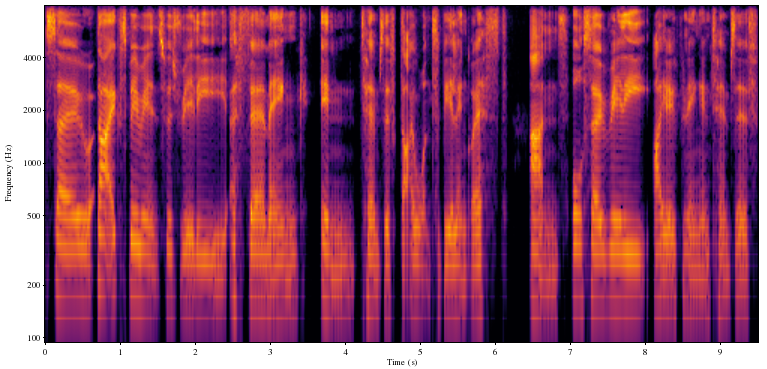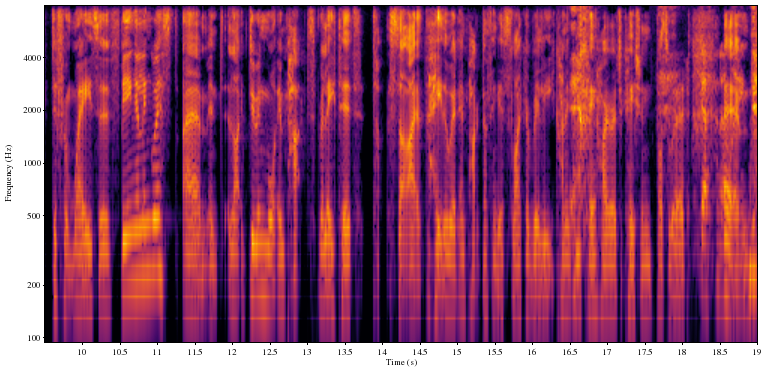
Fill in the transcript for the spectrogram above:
So that experience was really affirming in terms of that I want to be a linguist. And also really eye-opening in terms of different ways of being a linguist, um, and like doing more impact-related t- stuff. I hate the word impact. I think it's like a really kind of UK higher education buzzword. Definitely.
